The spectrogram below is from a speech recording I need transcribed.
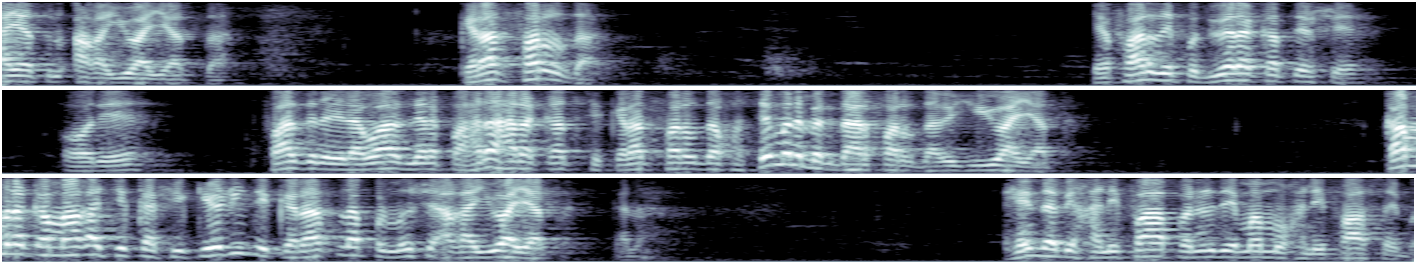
آیات هغه یو آیات ده قرات فرض ده یا فرض په دوه رکعت شي او د فرض نه علاوه لر په هر حرکت چې قرات فرض ده خو سمن مقدار فرض ده ویجی یو آیات کم نه کم هغه چې کفی کېږي د قرات نه په نوش هغه یو آیات کنه هند به خلیفہ په نړۍ امام خلیفہ صاحب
